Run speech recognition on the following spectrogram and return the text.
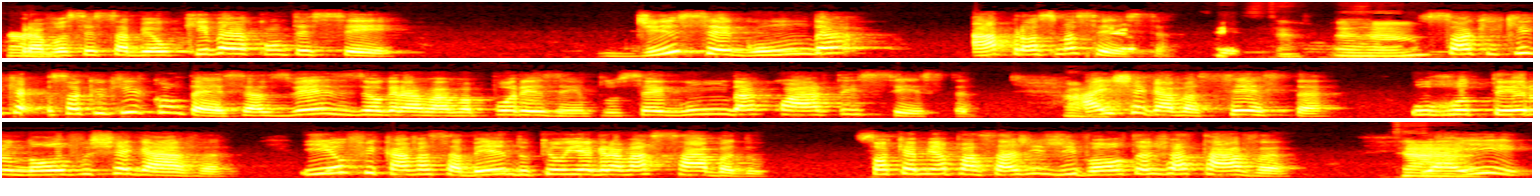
tá. para você saber o que vai acontecer de segunda à próxima sexta. Sexta. Uhum. Só, que, que, só que o que acontece? Às vezes eu gravava, por exemplo, segunda, quarta e sexta. Ah. Aí chegava sexta, o roteiro novo chegava. E eu ficava sabendo que eu ia gravar sábado. Só que a minha passagem de volta já estava. Tá. E aí,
